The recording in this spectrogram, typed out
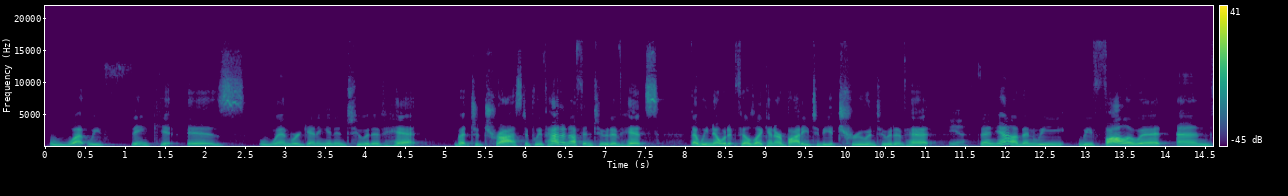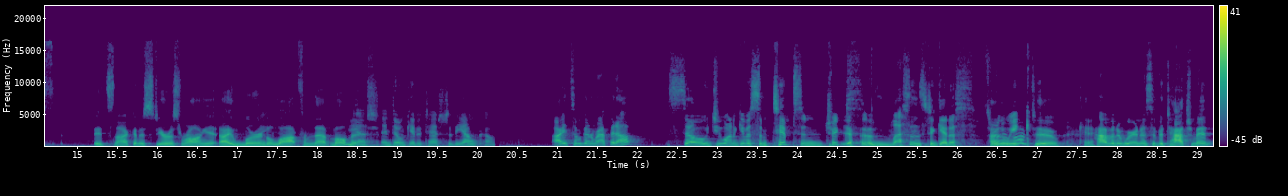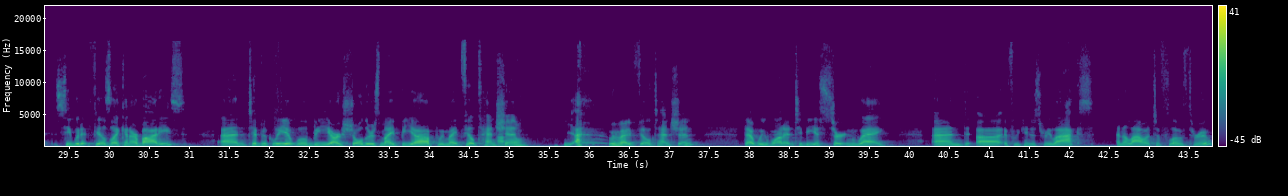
what we think it is when we're getting an intuitive hit. But to trust, if we've had enough intuitive hits that we know what it feels like in our body to be a true intuitive hit, yes. then yeah, then we we follow it and it's not going to steer us wrong. It, I learned a lot from that moment. Yes, and don't get attached to the outcome. All right, so we're going to wrap it up. So, do you want to give us some tips and tricks Yes. and lessons to get us through I the week? love to. Okay. Have an awareness of attachment, see what it feels like in our bodies. And typically it will be our shoulders might be up, we might feel tension. Uh-oh. Yeah, we might feel tension that we want it to be a certain way. And uh, if we can just relax and allow it to flow through.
